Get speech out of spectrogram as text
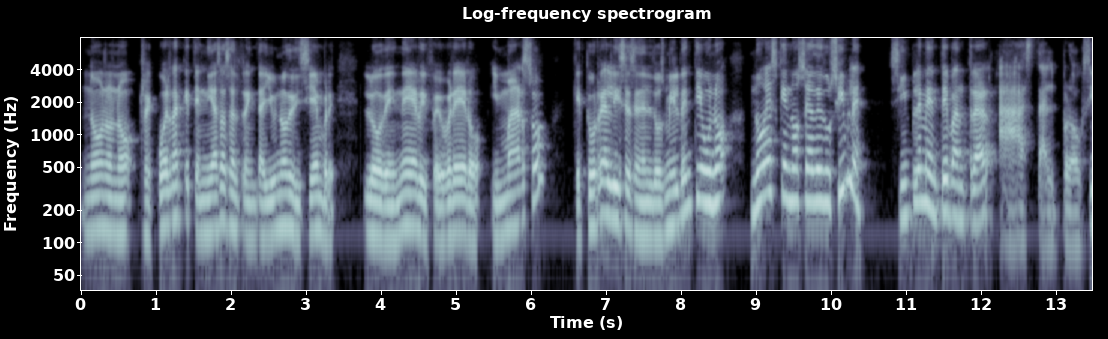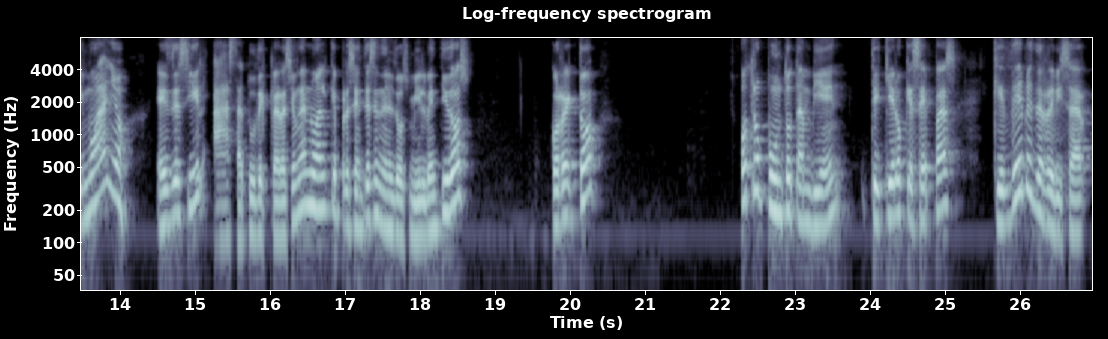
No, no, no. Recuerda que tenías hasta el 31 de diciembre. Lo de enero y febrero y marzo que tú realices en el 2021 no es que no sea deducible, simplemente va a entrar hasta el próximo año, es decir, hasta tu declaración anual que presentes en el 2022. ¿Correcto? Otro punto también que quiero que sepas que debes de revisar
